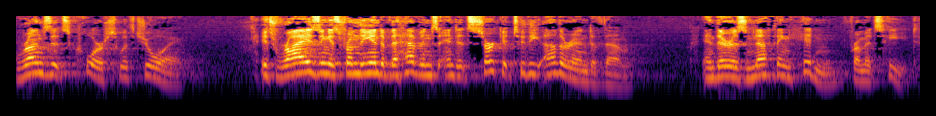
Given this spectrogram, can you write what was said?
runs its course with joy. Its rising is from the end of the heavens, and its circuit to the other end of them, and there is nothing hidden from its heat.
